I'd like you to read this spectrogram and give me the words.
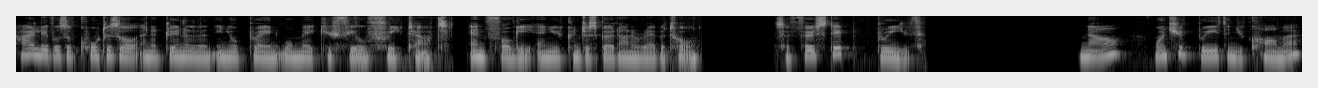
High levels of cortisol and adrenaline in your brain will make you feel freaked out and foggy, and you can just go down a rabbit hole. So, first step, breathe. Now, once you've breathed and you're calmer,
